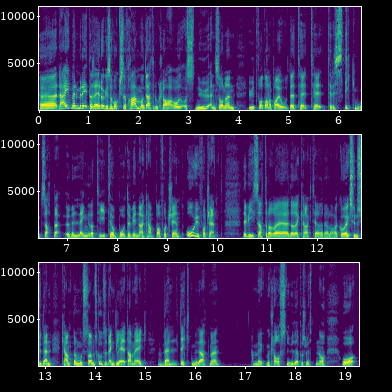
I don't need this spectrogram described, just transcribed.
Uh, nei, men, men det, det er noe som vokser fram, og det at du klarer å, å snu en sånn en utfordrende periode til, til, til det stikk motsatte over lengre tid. Til å både vinne kamper fortjent og ufortjent. Det viser at det er, det er karakter i det laget. Og jeg syns jo den kampen mot Strømsgodset den gleder meg veldig med det at vi, vi, klarer å snu det på slutten. Og, og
